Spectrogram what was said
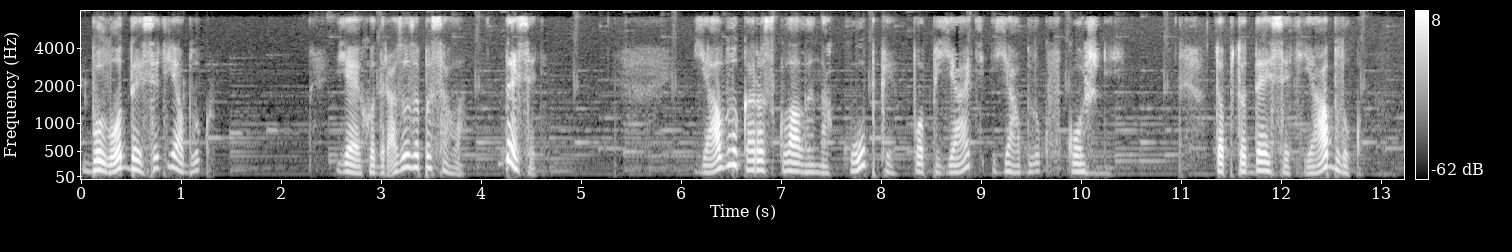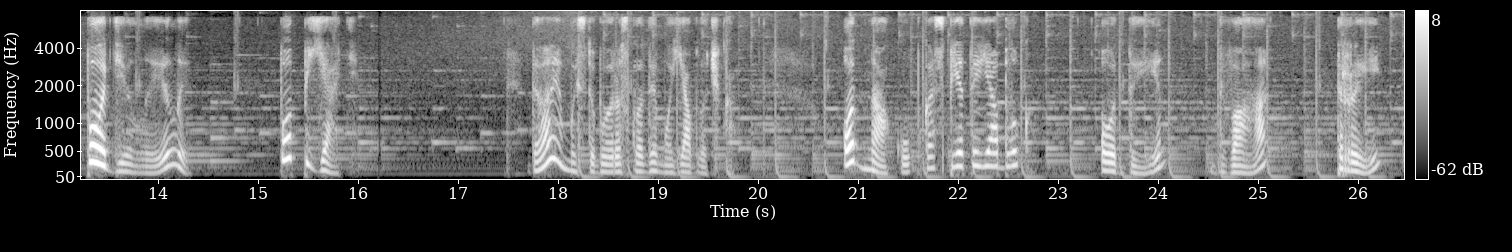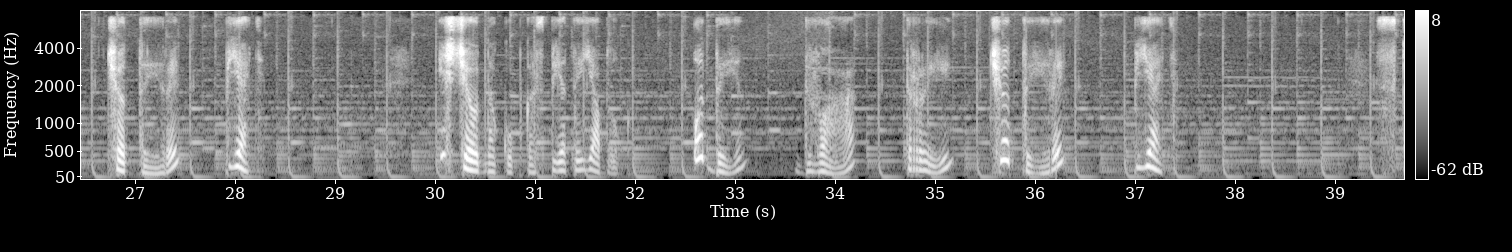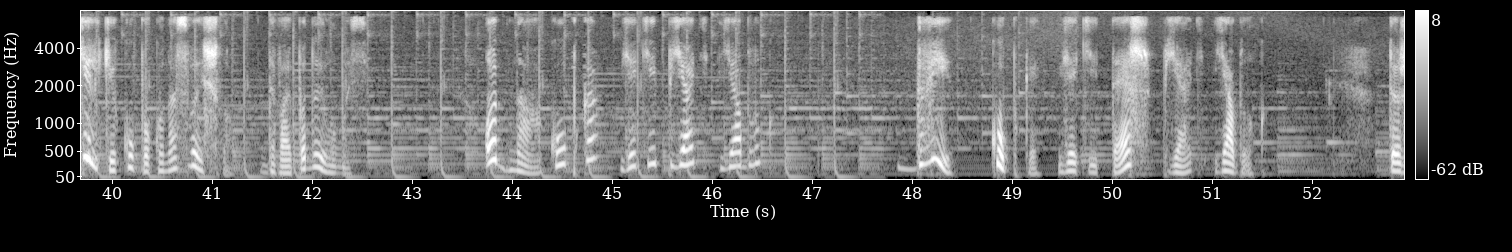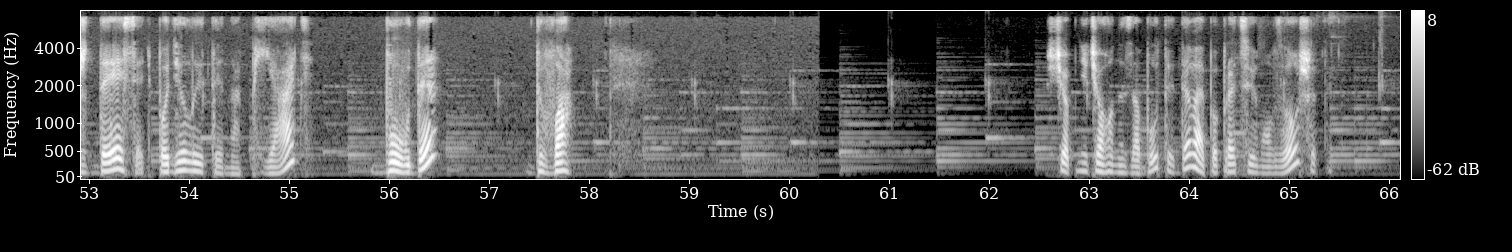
Було 10 яблук. Я їх одразу записала. 10. Яблука розклали на кубки по 5 яблук в кожній. Тобто 10 яблук поділили по 5. Давай ми з тобою розкладемо яблучка. Одна кубка з 5 яблук. 1, 2, 3, 4, 5. І ще одна кубка з 5 яблук. 1, 2, 3, 4, 5. Скільки кубок у нас вийшло? Давай подивимось. Одна кубка, в якій 5 яблук. Дві кубки, в якій теж 5 яблук. Тож 10 поділити на 5 буде 2. Щоб нічого не забути, давай попрацюємо в зошити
